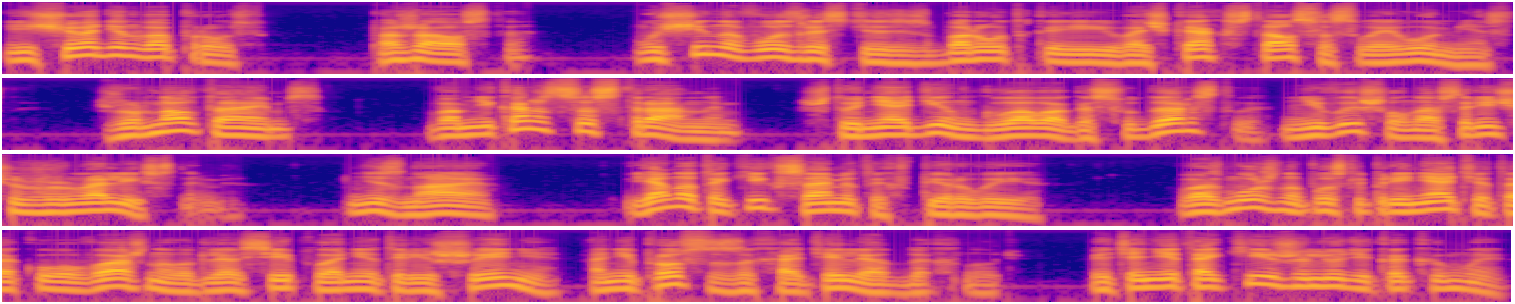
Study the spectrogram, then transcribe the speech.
еще один вопрос. Пожалуйста. Мужчина в возрасте с бородкой и в очках встал со своего места. Журнал «Таймс». Вам не кажется странным, что ни один глава государства не вышел на встречу с журналистами? Не знаю. Я на таких саммитах впервые. Возможно, после принятия такого важного для всей планеты решения они просто захотели отдохнуть. Ведь они такие же люди, как и мы.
